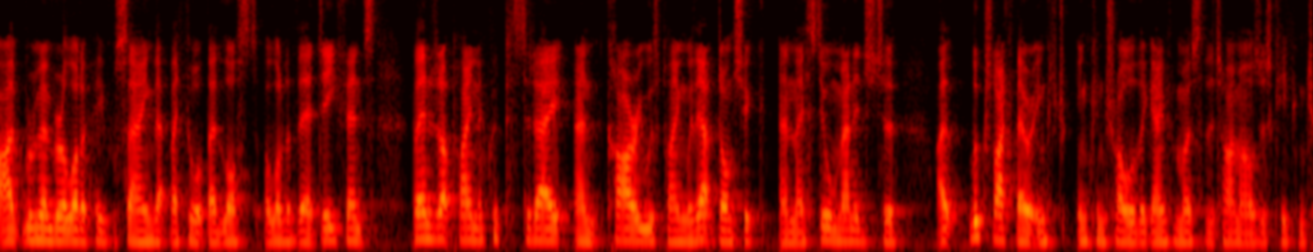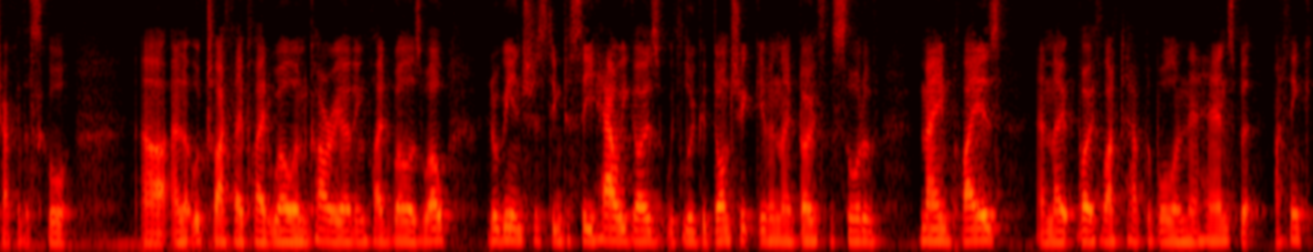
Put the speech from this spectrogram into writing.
I remember a lot of people saying that they thought they'd lost a lot of their defense. They ended up playing the Clippers today, and Kyrie was playing without Doncic, and they still managed to. It looked like they were in, in control of the game for most of the time. I was just keeping track of the score, uh, and it looks like they played well, and Kyrie Irving played well as well. It'll be interesting to see how he goes with Luka Doncic, given they both the sort of main players and they both like to have the ball in their hands, but I think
